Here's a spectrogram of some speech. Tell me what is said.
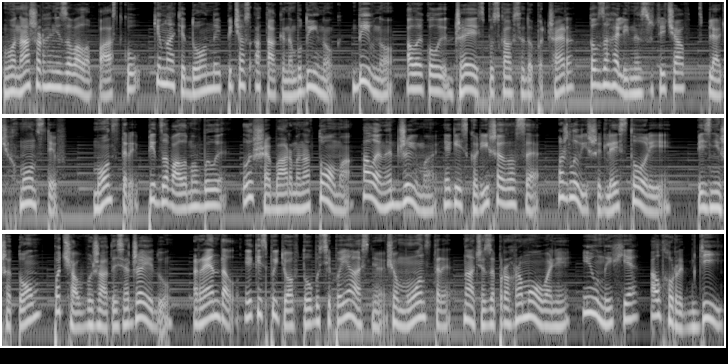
Вона ж організувала пастку в кімнаті Донни під час атаки на будинок. Дивно, але коли Джей спускався до печер, то взагалі не зустрічав сплячих монстрів. Монстри під завалами вбили лише бармена Тома, але не Джима, який скоріше за все важливіший для історії. Пізніше Том почав ввижатися Джейду. Рендал, який спить у автобусі, пояснює, що монстри, наче запрограмовані, і у них є алгоритм дій.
